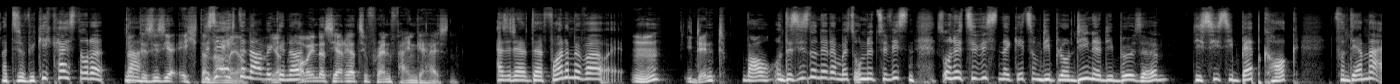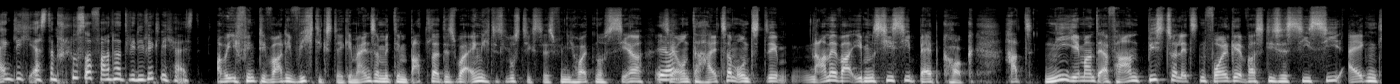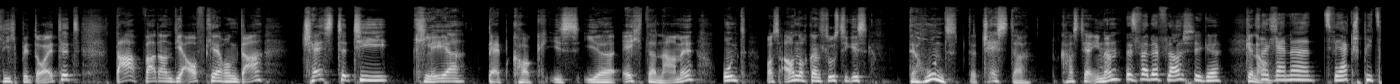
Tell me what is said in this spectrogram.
Hat die so wirklich geheißen, oder? Na, das ist ja echter Das ist Name. echter Name, ja. genau. Aber in der Serie hat sie Fran Fine geheißen. Also der, der Vorname war, Mhm. Ident. wow. Und das ist noch nicht einmal das unnütze Wissen. Das unnütze Wissen, da geht es um die Blondine, die Böse, die Cici Babcock, von der man eigentlich erst am Schluss erfahren hat, wie die wirklich heißt. Aber ich finde, die war die wichtigste. Gemeinsam mit dem Butler, das war eigentlich das Lustigste. Das finde ich heute noch sehr, Ja. sehr unterhaltsam. Und der Name war eben Cici Babcock. Hat nie jemand erfahren, bis zur letzten Folge, was dieses Cici eigentlich bedeutet. Da war dann die Aufklärung da. Chastity Claire Babcock ist ihr echter Name. Und was auch noch ganz lustig ist, der Hund, der Chester, du kannst dich erinnern? Das war der Flauschige. Genau. So ein kleiner Zwergspitz,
